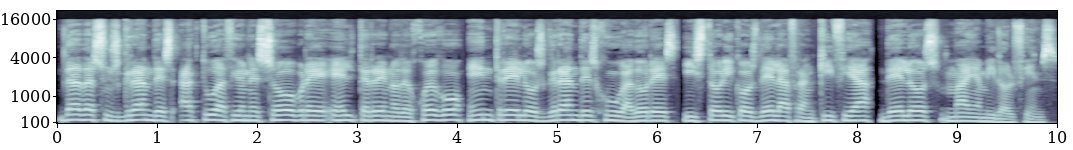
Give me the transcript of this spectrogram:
dadas sus grandes actuaciones sobre el terreno de juego entre los grandes jugadores históricos de la franquicia de los Miami Dolphins.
